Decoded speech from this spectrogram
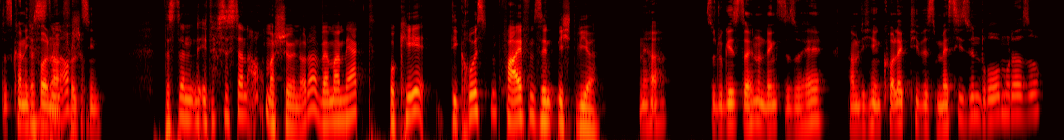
Das kann ich Das voll nachvollziehen. Das, dann, das ist dann auch mal schön, oder? Wenn man merkt, okay, die größten Pfeifen sind nicht wir. Ja. So, du gehst da hin und denkst dir so, hey, haben die hier ein kollektives Messi-Syndrom oder so?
